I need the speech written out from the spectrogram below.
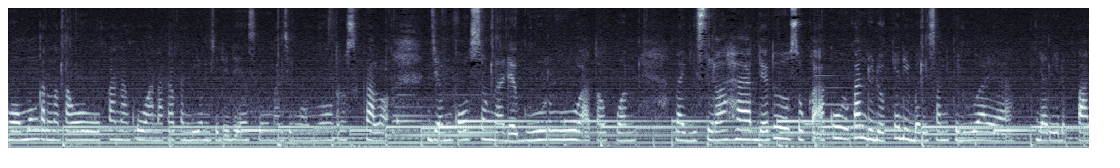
ngomong karena tahu kan aku anaknya pendiam jadi dia sering mancing ngomong. Terus kalau jam kosong nggak ada guru ataupun lagi istirahat dia tuh suka aku kan duduknya di barisan kedua ya dari depan.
